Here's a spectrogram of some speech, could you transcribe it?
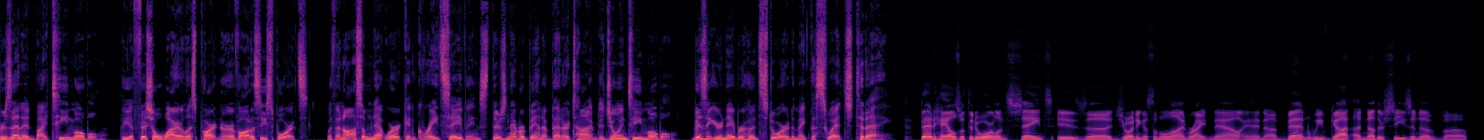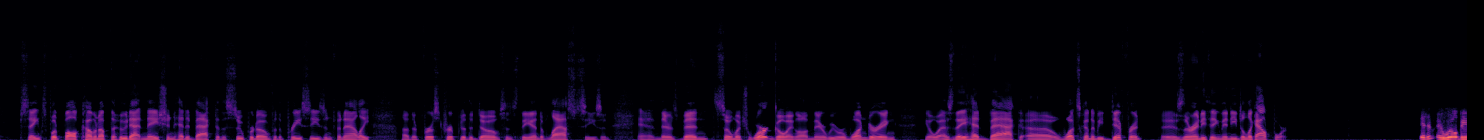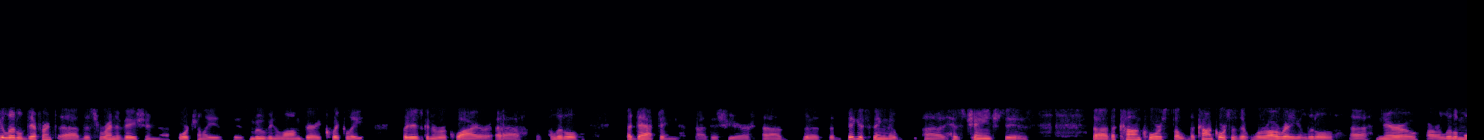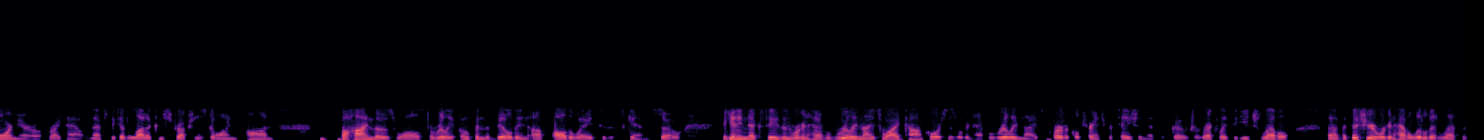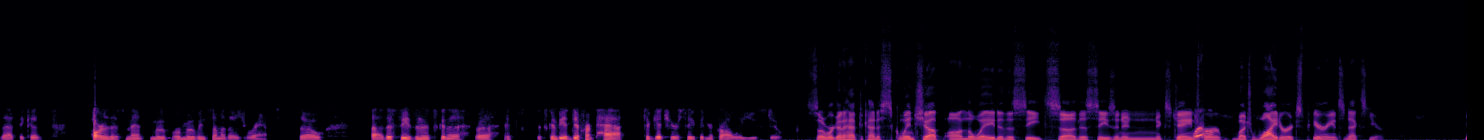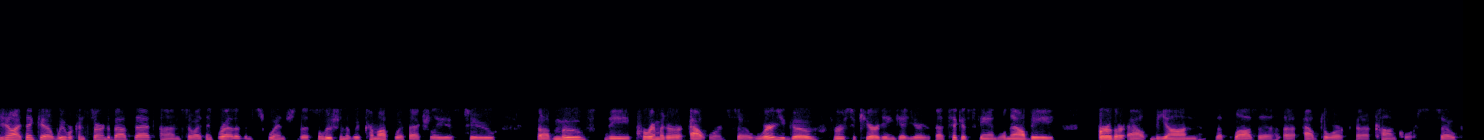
Presented by T Mobile, the official wireless partner of Audacy Sports. With an awesome network and great savings, there's never been a better time to join T Mobile. Visit your neighborhood store to make the switch today. Ben Hales with the New Orleans Saints is uh, joining us on the line right now. And uh, Ben, we've got another season of uh, Saints football coming up. The Who Dat Nation headed back to the Superdome for the preseason finale, uh, their first trip to the Dome since the end of last season. And there's been so much work going on there. We were wondering, you know, as they head back, uh, what's going to be different? Is there anything they need to look out for? It, it will be a little different. Uh, this renovation, uh, fortunately, is, is moving along very quickly but it is going to require uh, a little adapting uh, this year. Uh, the the biggest thing that has changed is uh, the concourse. The, the, concourses that were already a little uh, narrow are a little more narrow right now, and that's because a lot of construction is going on behind those walls to really open the building up all the way to the skin. So. Beginning next season, we're going to have really nice wide concourses. We're going to have really nice vertical transportation that will go directly to each level. Uh, but this year we're going to have a little bit less of that because part of this meant move, removing some of those ramps. So uh, this season it's going to uh, it's it's going to be a different path to get your seat than you're probably used to. So we're going to have to kind of squinch up on the way to the seats uh, this season in exchange well, for much wider experience next year. You know, I think uh, we were concerned about that, um, so I think rather than squinch, the solution that we've come up with actually is to uh, move the perimeter outwards. So where you go through security and get your uh, ticket scanned will now be further out beyond the plaza uh, outdoor uh, concourse. So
